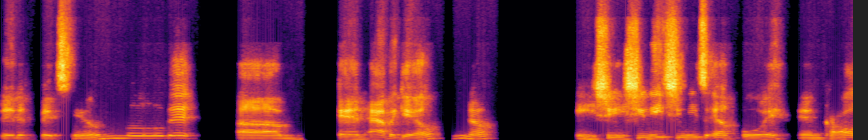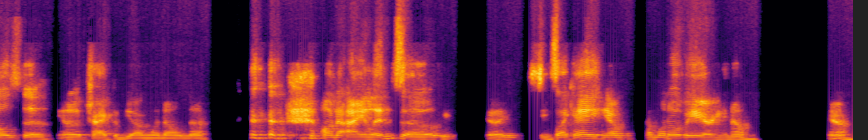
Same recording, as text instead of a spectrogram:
benefits him a little bit. Um, and Abigail, you know, he, she she needs she needs an F boy, and Carl's the you know attractive young one on the on the island. So you know, she's like, hey, you know, come on over here, you know, you know,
